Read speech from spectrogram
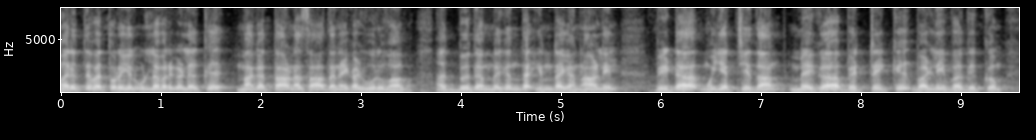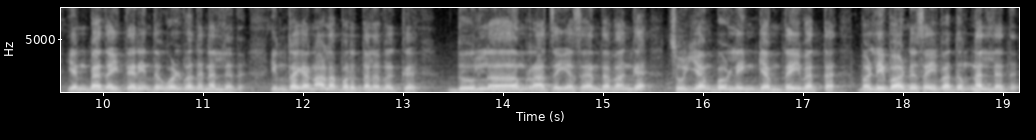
மருத்துவத்துறையில் உள்ளவர்களுக்கு மகத்தான சாதனைகள் உருவாகும். அற்புதம் மிகுந்த இன்றைய நாளில் விடா முயற்சி தான் மெகா வெற்றிக்கு வழிவகுக்கும் என்பதை தெரிந்து கொள்வது நல்லது. இன்றைய நாளை பொறுத்தளவுக்கு துலாம் ராசியை சேர்ந்தவங்க சுயம்பு லிங்கம் தெய்வத்தை வழிபாடு செய்வதும் நல்லது.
